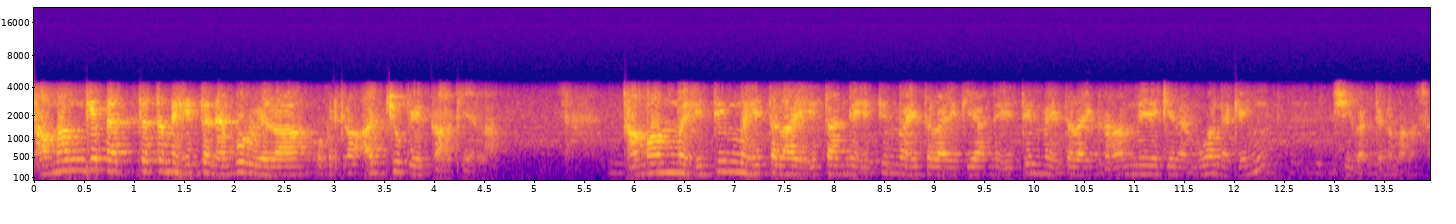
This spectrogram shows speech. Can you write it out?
තමන්ගේ පැත්තටම හිත නැඹුරු වෙලා ඔකට කියනවා අජ්ජුපේක්ඛා කියලා. තමන්ම හිතින්ම හිතලයි හිතන්නේ හිතින්ම හිතලයි කියන්නේ හිතින්ම හිතලයි කරන්නේ කියන නුවණකින් ජීවත් වෙන මනස.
